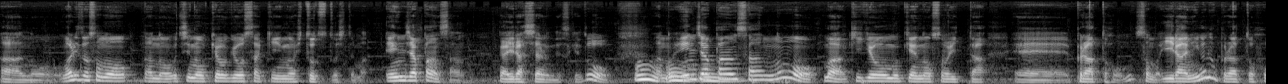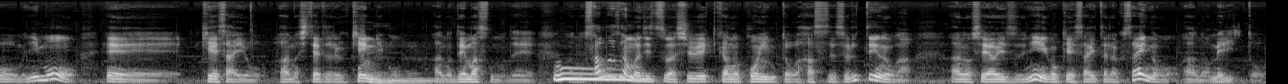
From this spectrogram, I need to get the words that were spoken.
あの割とそのあのうちの協業先の一つとして、まあ、エンジャパンさんがいらっしゃるんですけど、あのエンジャパンさんの、まあ、企業向けのそういった、えー、プラットフォームその e ラーニングのプラットフォームにも、えー、掲載をあのしていただく権利も、あの出ますのでさまざま実は収益化のポイントが発生するっていうのがあのシェアウィズにご掲載いただく際のあのメリット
